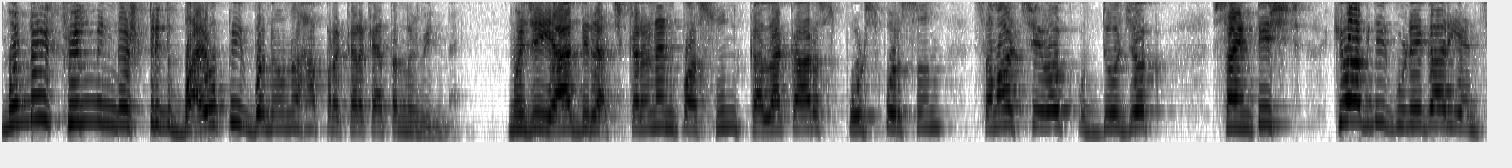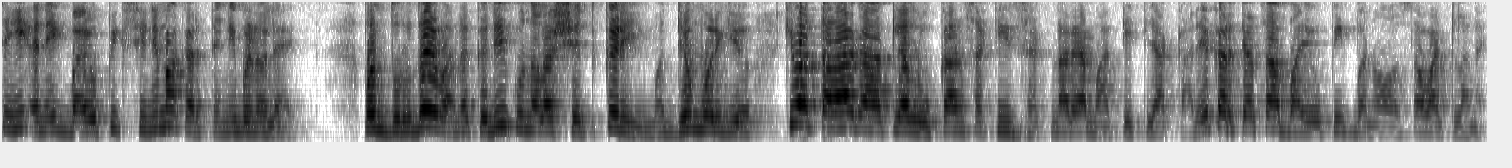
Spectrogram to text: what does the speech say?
मंडळी फिल्म इंडस्ट्रीत बायोपिक बनवणं हा प्रकार काय आता नवीन नाही. म्हणजे याआधी राजकारण्यांपासून कलाकार स्पोर्ट्स पर्सन समाजसेवक उद्योजक सायंटिस्ट किंवा अगदी गुन्हेगार यांचेही अनेक बायोपिक सिनेमाकर्त्यांनी बनवले आहेत. पण दुर्दैवानं कधी कुणाला शेतकरी मध्यमवर्गीय किंवा तळागाळातल्या लोकांसाठी झटणाऱ्या मातीतल्या कार्यकर्त्याचा बायोपिक बनवा असा वाटला नाही.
